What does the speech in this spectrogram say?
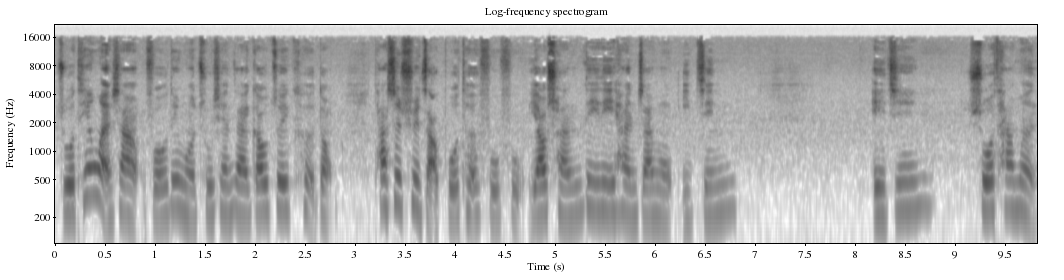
昨天晚上，伏地魔出现在高追克洞，他是去找波特夫妇。谣传莉莉和詹姆已经，已经说他们。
